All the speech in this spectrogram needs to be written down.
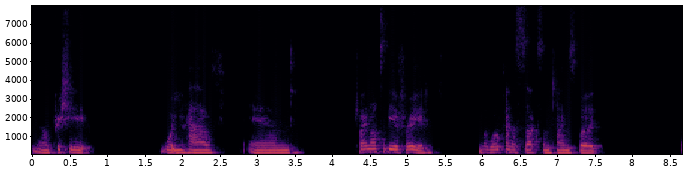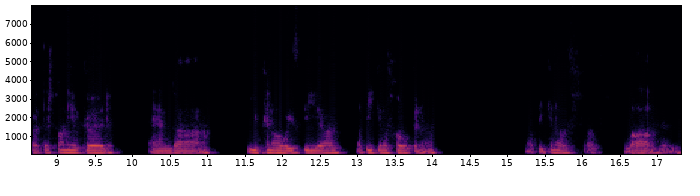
You know, appreciate what you have and try not to be afraid the world kind of sucks sometimes, but but there's plenty of good, and uh, you can always be a, a beacon of hope and a, a beacon of, of love and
